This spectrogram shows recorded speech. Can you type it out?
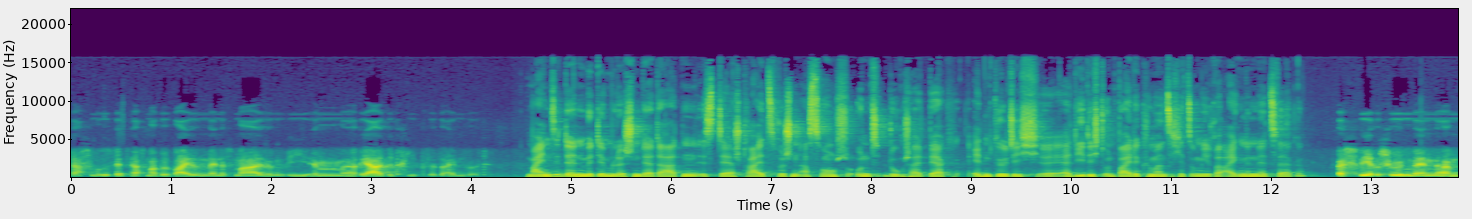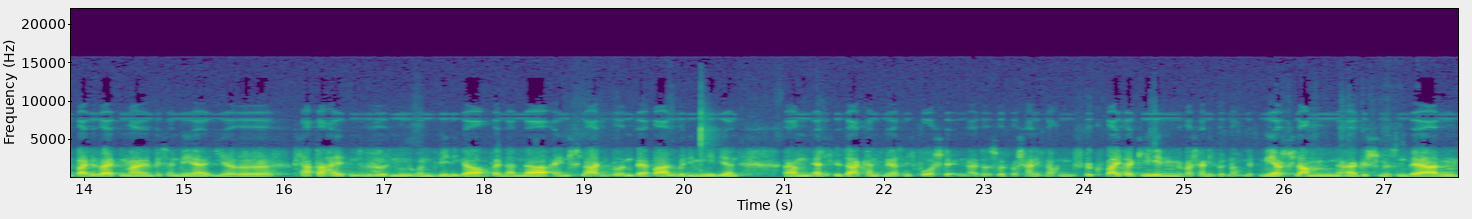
das muss es jetzt erstmal beweisen, wenn es mal irgendwie im Realbetrieb sein wird. Meinen Sie denn, mit dem Löschen der Daten ist der Streit zwischen Assange und Domscheit-Berg endgültig äh, erledigt und beide kümmern sich jetzt um ihre eigenen Netzwerke? Es wäre schön, wenn ähm, beide Seiten mal ein bisschen mehr ihre Klappe halten würden und weniger aufeinander einschlagen würden, verbal über die Medien. Ähm, ehrlich gesagt kann ich mir das nicht vorstellen. Also es wird wahrscheinlich noch ein Stück weitergehen. Wahrscheinlich wird noch mit mehr Schlamm äh, geschmissen werden,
